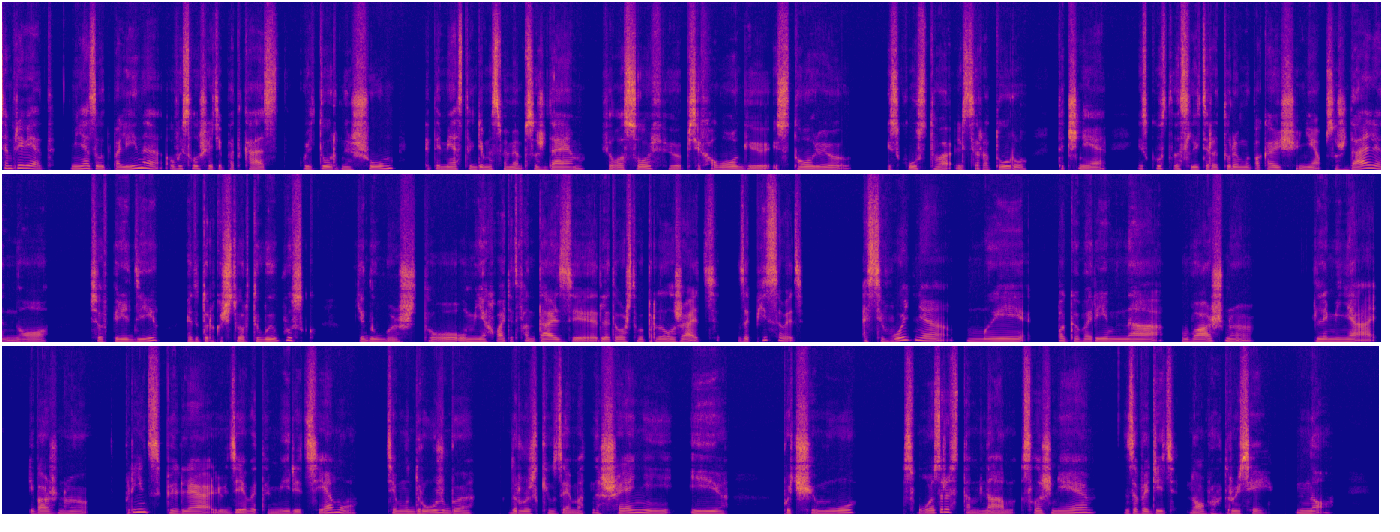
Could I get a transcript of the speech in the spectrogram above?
Всем привет! Меня зовут Полина, вы слушаете подкаст «Культурный шум». Это место, где мы с вами обсуждаем философию, психологию, историю, искусство, литературу. Точнее, искусство с литературой мы пока еще не обсуждали, но все впереди. Это только четвертый выпуск. Я думаю, что у меня хватит фантазии для того, чтобы продолжать записывать. А сегодня мы поговорим на важную для меня и важную, в принципе, для людей в этом мире тему, тему дружбы, дружеских взаимоотношений и почему с возрастом нам сложнее заводить новых друзей. Но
